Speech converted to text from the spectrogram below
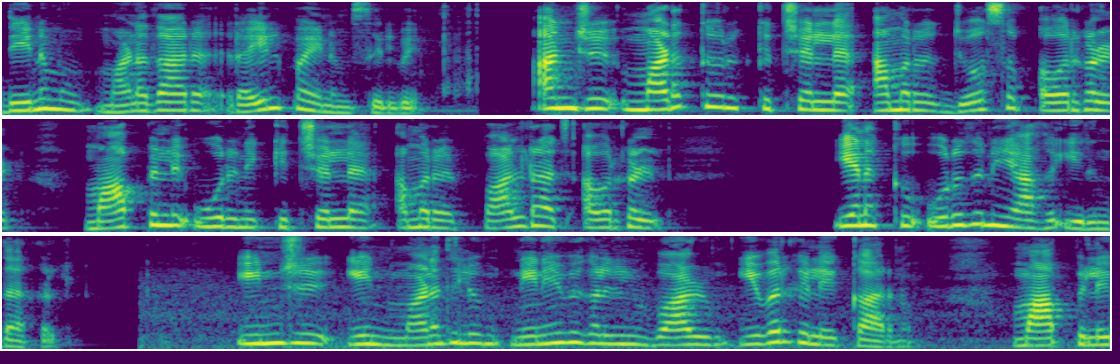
தினமும் மனதார ரயில் பயணம் செல்வேன். அன்று மடத்தூருக்கு செல்ல அமரர் ஜோசப் அவர்கள் மாப்பிள்ளை ஊரணிக்கு செல்ல அமரர் பால்ராஜ் அவர்கள் எனக்கு உறுதுணையாக இருந்தார்கள். இன்று என் மனதிலும் நினைவுகளிலும் வாழும் இவர்களே காரணம். மாப்பிள்ளை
